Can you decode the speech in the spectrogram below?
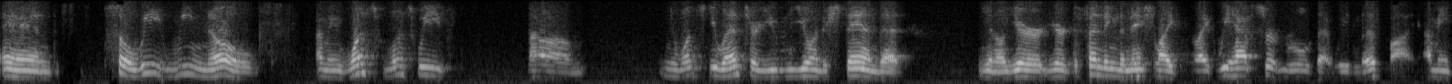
And so we we know I mean, once once we um you know, once you enter you you understand that you know you're you're defending the nation like like we have certain rules that we live by. I mean,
